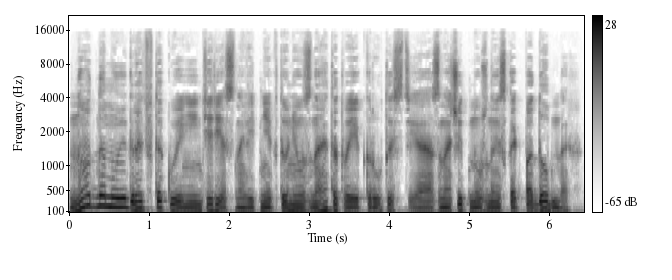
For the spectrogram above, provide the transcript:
«Но одному играть в такое неинтересно, ведь никто не узнает о твоей крутости, а значит, нужно искать подобных.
